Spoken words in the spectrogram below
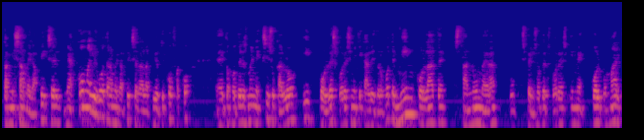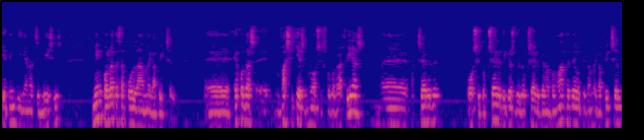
τα μισά μεγαπίξελ, με ακόμα λιγότερα μεγαπίξελ αλλά ποιοτικό φακό, ε, το αποτέλεσμα είναι εξίσου καλό ή πολλές φορές είναι και καλύτερο. Οπότε μην κολλάτε στα νούμερα που τις περισσότερες φορές είναι κόλπο marketing για να τσιμπήσεις, μην κολλάτε στα πολλά megapixel. Ε, έχοντας ε, βασικές γνώσεις φωτογραφίας, ε, θα ξέρετε, όσοι το ξέρετε και όσοι δεν το ξέρετε να το μάθετε, ότι τα megapixel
